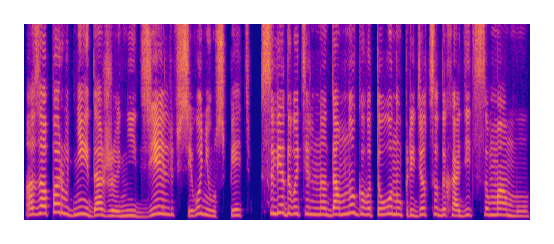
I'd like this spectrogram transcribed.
А за пару дней, даже недель, всего не успеть. Следовательно, до многого-то ону придется доходить самому.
